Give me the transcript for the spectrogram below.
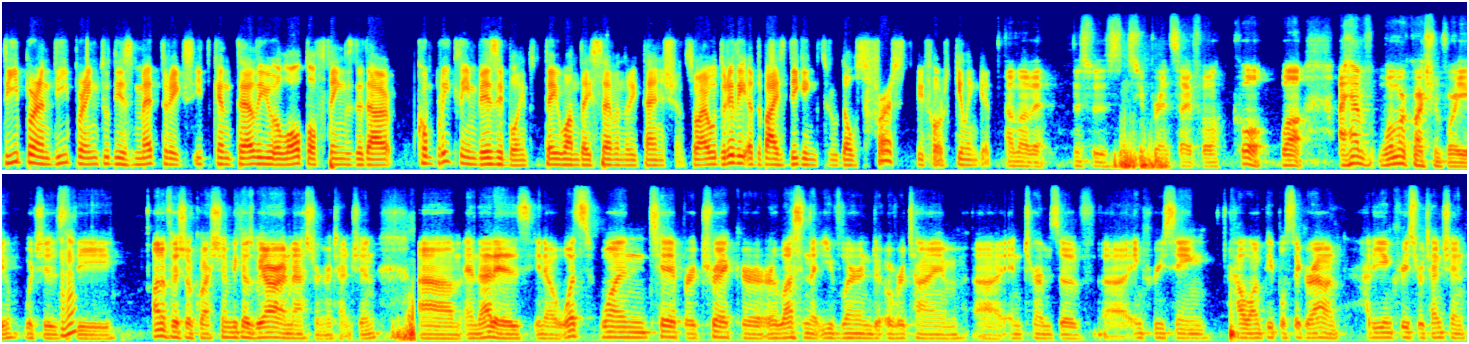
deeper and deeper into these metrics, it can tell you a lot of things that are completely invisible into day one, day seven retention. So I would really advise digging through those first before killing it. I love it. This was super insightful. Cool. Well, I have one more question for you, which is mm-hmm. the unofficial question because we are on mastering retention um, and that is you know what's one tip or trick or, or lesson that you've learned over time uh, in terms of uh, increasing how long people stick around how do you increase retention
